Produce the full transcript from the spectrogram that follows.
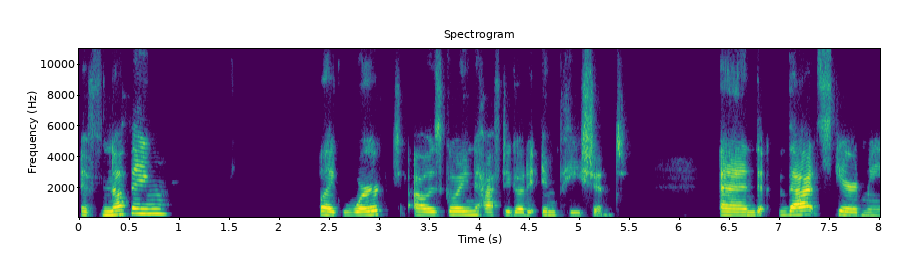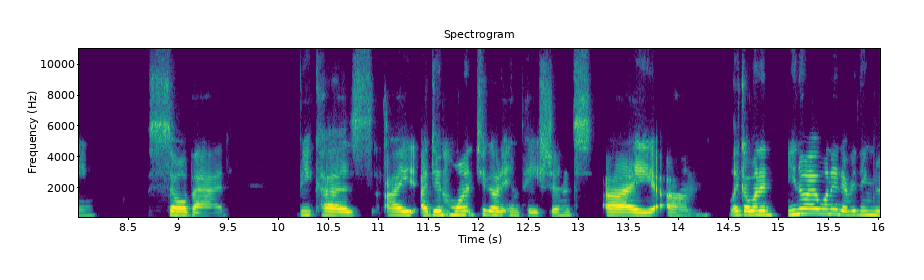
if nothing like worked, I was going to have to go to inpatient. And that scared me so bad because I I didn't want to go to inpatient. I um like I wanted, you know, I wanted everything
